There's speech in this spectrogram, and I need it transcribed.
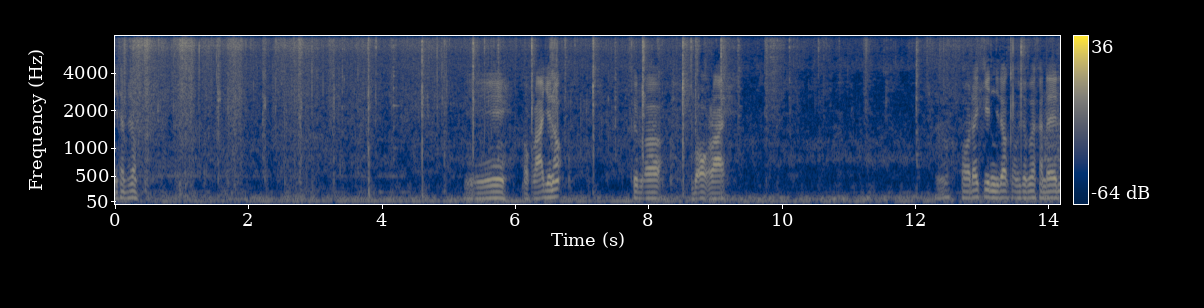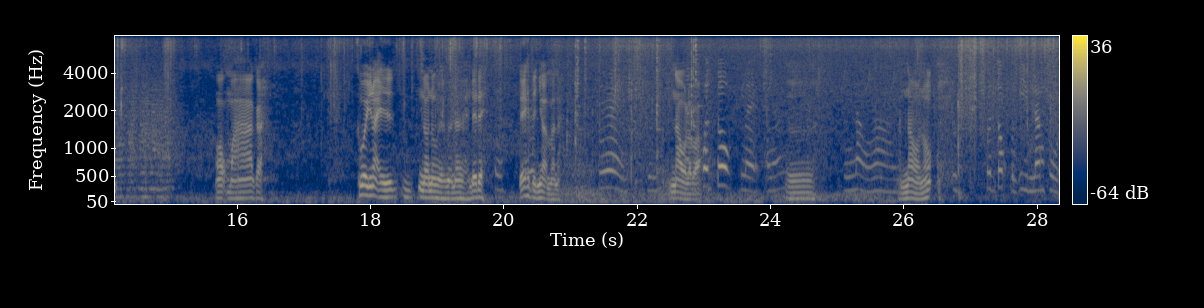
ี่ท่านผู้ชมนี่ออกลายอยู่เนาะคือว่า บออกลายเอาพอได้กินอยู่ดอกท่านผู้ชมเว้ยคันได้ออกมาหากะคือว่าอยู่ไหนนอนหนึ่งเลยเหมือนเด้เด้เด้เด้แต่ยอดมันนะแห้งเน่าแล้วปะคนตกเลยอันนั้นเออมันหนังลายมันเน่าเนาะคนตกมันอิ่มน้ำโพด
